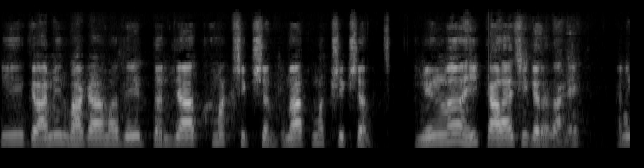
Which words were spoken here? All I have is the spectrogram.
की ग्रामीण भागामध्ये दर्जात्मक शिक्षण गुणात्मक शिक्षण मिळणं ही काळाची गरज आहे. आणि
